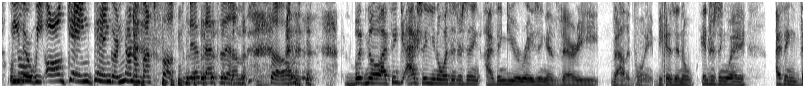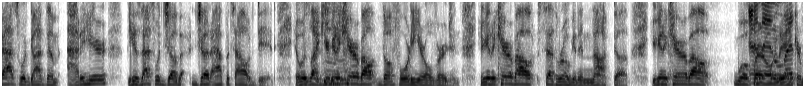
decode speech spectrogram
either no. we all gang bang or none of us fuck. that's, that's them. So But no, I think actually, you know what's interesting? I think you're raising a very valid point because in an interesting way, I think that's what got them out of here because that's what Judd, Judd Apatow did. It was like you're Mm. gonna care about the 40 year old virgin. You're gonna care about Seth Rogen and Knocked Up. You're gonna care about Will and Ferrell then and, let Anchorman.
